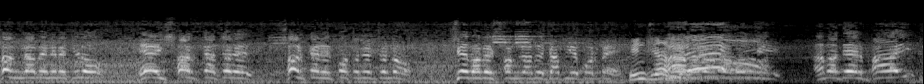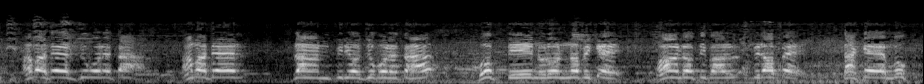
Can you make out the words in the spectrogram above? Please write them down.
সংগ্রামে নেমেছিল এই সরকারের সরকারের পতনের জন্য সেভাবে সংগ্রামে ঝাঁপিয়ে পড়বে। আমাদের ভাই আমাদের যুবনেতা আমাদের প্রাণ প্রিয় যুবনেতা ভক্তি নুরুন নবীকে অনতিবাল বিলম্বে তাকে মুক্ত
